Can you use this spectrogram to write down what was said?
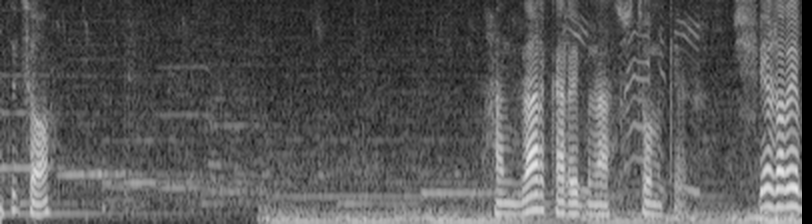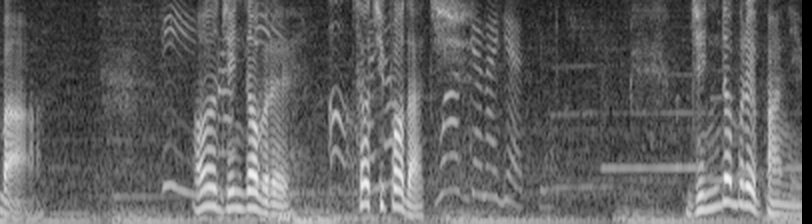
A ty co? Handlarka rybna Stunker. Świeża ryba. O, dzień dobry. Co ci podać? Dzień dobry pani.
